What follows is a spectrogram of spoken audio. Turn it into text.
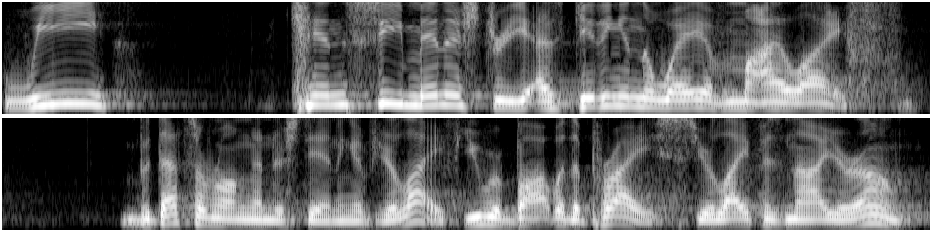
We can see ministry as getting in the way of my life. But that's a wrong understanding of your life. You were bought with a price. Your life is not your own.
